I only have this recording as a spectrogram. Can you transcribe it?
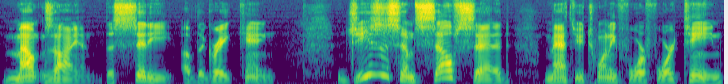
Mount Zion, the city of the great king. Jesus himself said, Matthew 24 14,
